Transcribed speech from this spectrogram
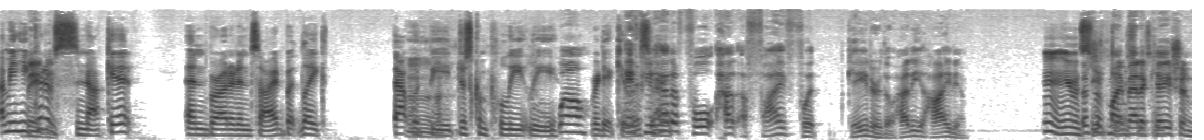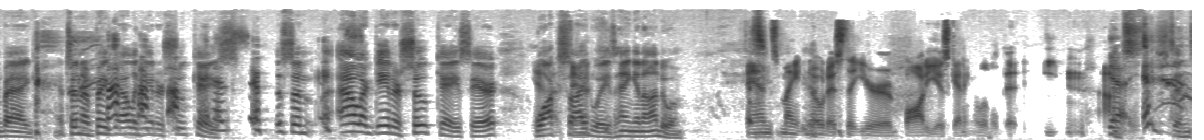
I mean, he Maybe. could have snuck it and brought it inside, but like that would be just completely. Well, ridiculous. If you had a full, had a five foot gator, though, how do you hide him? Mm, This is my medication bag. It's in a big alligator suitcase. This is an alligator suitcase here. Yeah, Walk that- sideways, hanging onto him. Fans might notice that your body is getting a little bit eaten. Yeah. and,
